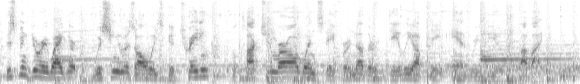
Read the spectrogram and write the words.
This has been Gary Wagner, wishing you as always good trading. We'll talk to you tomorrow on Wednesday for another daily update and review. Bye bye.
